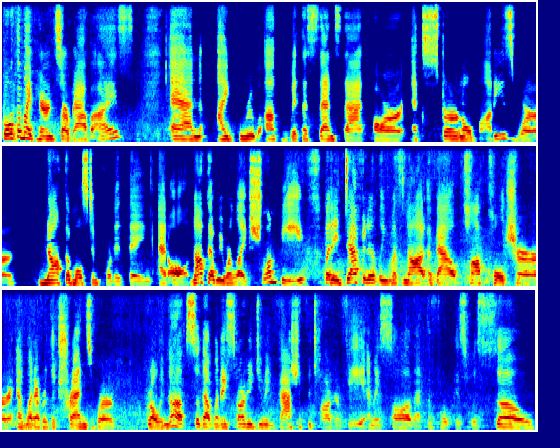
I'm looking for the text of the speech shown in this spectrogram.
Both of my parents are rabbis, and I grew up with a sense that our external bodies were not the most important thing at all. Not that we were like schlumpy, but it definitely was not about pop culture and whatever the trends were growing up. So that when I started doing fashion photography and I saw that the focus was so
